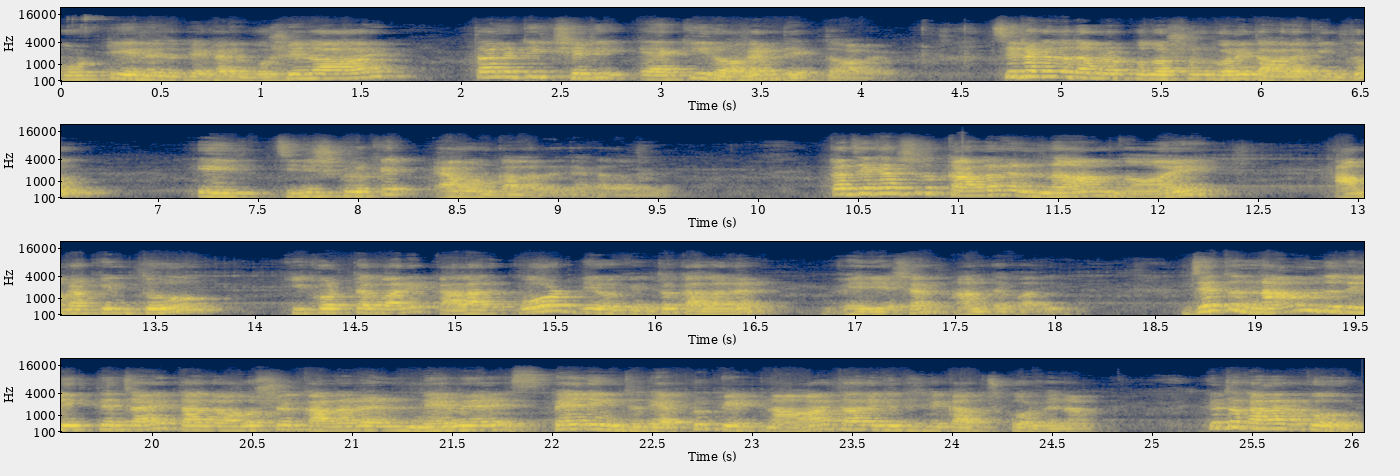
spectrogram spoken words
কোডটি এনে যদি এখানে বসিয়ে দেওয়া হয়, তাহলে ঠিক সেটি একই রঙের দেখতে হবে। সেটাকে যদি আমরা প্রদর্শন করি, তাহলে কিন্তু এই জিনিসগুলোকে এমন কালারে দেখা যাবে। কাজে এখানে শুধু কালারের নাম নয়, আমরা কিন্তু কি করতে পারি? কালার কোড দিয়েও কিন্তু কালারের ভেরিয়েশন আনতে পারি। যেহেতু নাম যদি লিখতে চাই, তাহলে অবশ্যই কালারের নেমের স্পেলিং যদি অ্যাপ্রোপ্রিয়েট না হয়, তাহলে কিন্তু সেটি কাজ করবে না। কিন্তু কালার কোড,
